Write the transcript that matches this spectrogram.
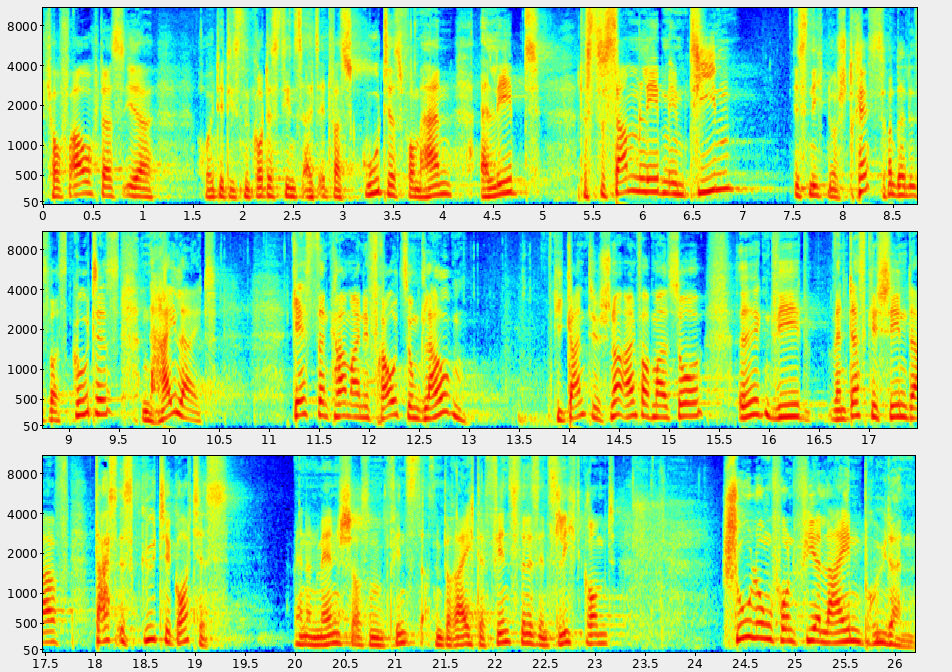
Ich hoffe auch, dass ihr heute diesen Gottesdienst als etwas Gutes vom Herrn erlebt. Das Zusammenleben im Team ist nicht nur Stress, sondern ist was Gutes, ein Highlight. Gestern kam eine Frau zum Glauben. Gigantisch, ne? einfach mal so irgendwie, wenn das geschehen darf, das ist Güte Gottes. Wenn ein Mensch aus dem, Finster, aus dem Bereich der Finsternis ins Licht kommt. Schulung von vier Laienbrüdern.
